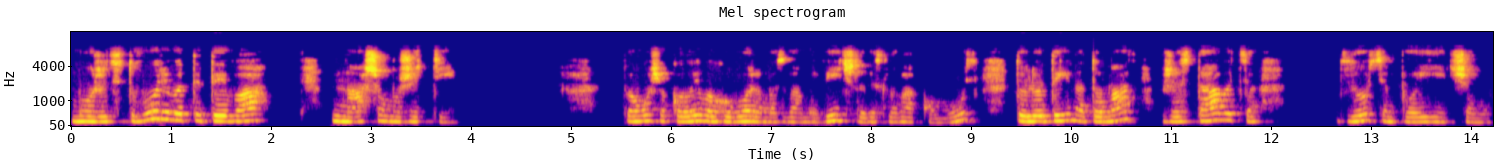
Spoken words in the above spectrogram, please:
можуть створювати дива в нашому житті. Тому що коли ми говоримо з вами вічливі слова комусь, то людина до нас вже ставиться зовсім по-іншому.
